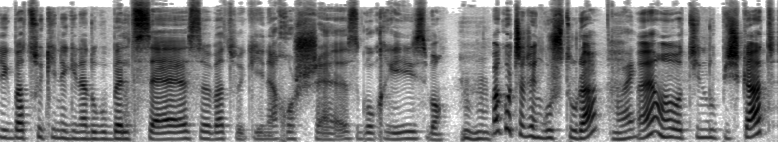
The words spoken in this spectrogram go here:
Nik batzuekin egina dugu beltzez, batzuekin arroxez, gorriz, bon. Bako txaren gustura, Bai. eh? o, tindu pixkat,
